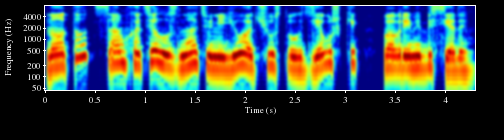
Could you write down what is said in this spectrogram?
но тот сам хотел узнать у нее о чувствах девушки во время беседы.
